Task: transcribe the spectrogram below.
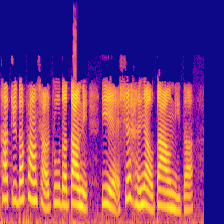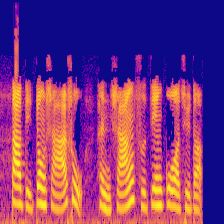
他觉得胖小猪的道理也是很有道理的。到底种啥树？很长时间过去的，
